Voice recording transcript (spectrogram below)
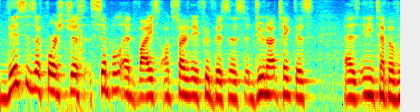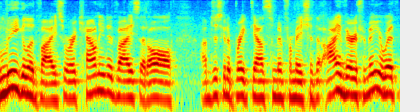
this is of course just simple advice on starting a food business. Do not take this as any type of legal advice or accounting advice at all. I'm just going to break down some information that I'm very familiar with.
